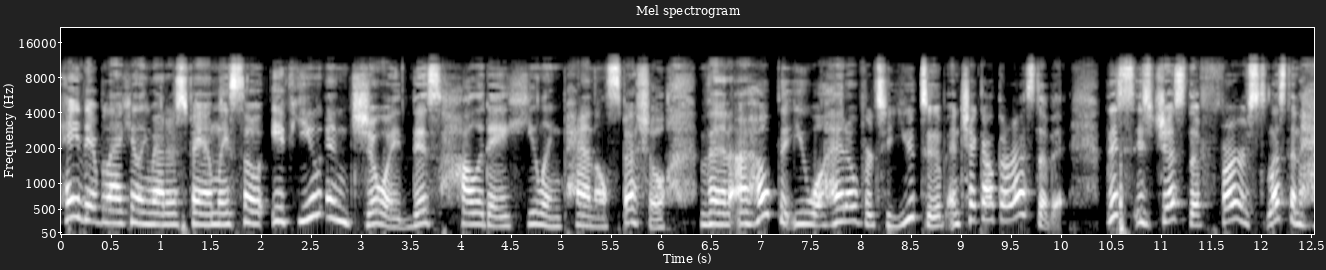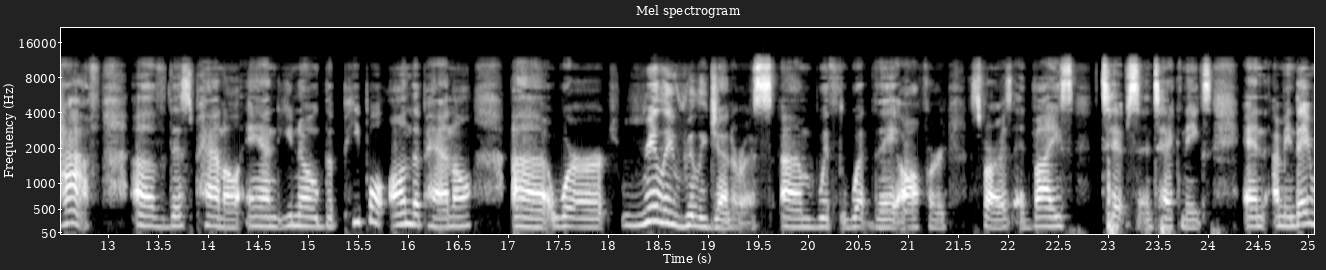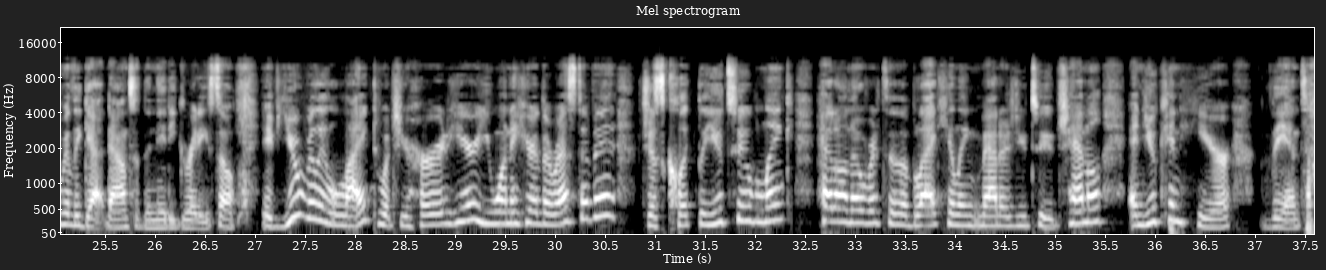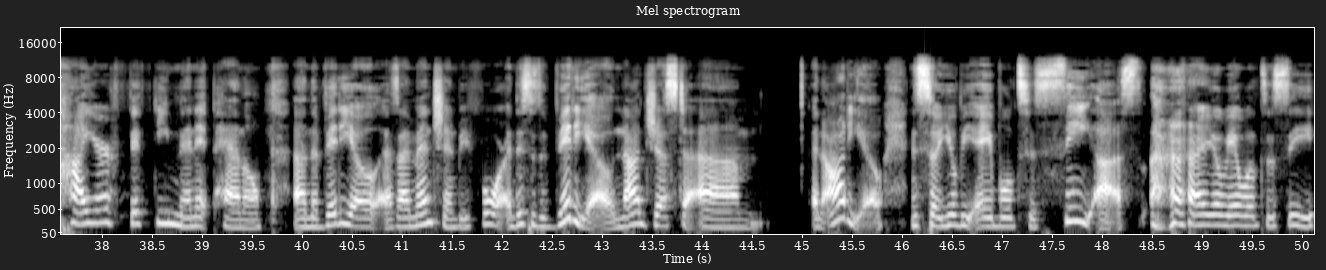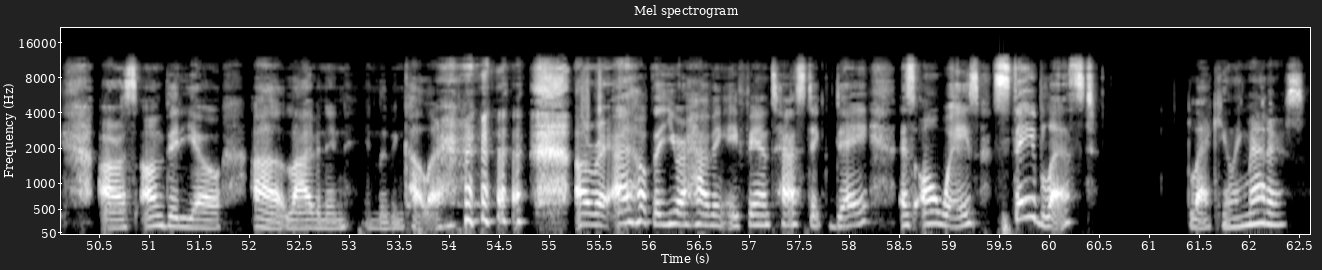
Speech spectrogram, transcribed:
Hey there, Black Healing Matters family. So if you enjoyed this holiday healing panel special, then I hope that you will head over to YouTube and check out the rest of it. This is just the first, less than half of this panel. And you know, the people on the panel, uh, were really, really generous, um, with what they offered as far as advice, tips and techniques. And I mean, they really got down to the nitty gritty. So if you really liked what you heard here, you want to hear the rest of it, just click the YouTube link, head on over to the Black Healing Matters YouTube channel, and you can hear the entire 50 minute panel. And the video, as I mentioned before, and this is a video, not just, um, an audio. And so you'll be able to see us. you'll be able to see us on video, uh, live and in, in living color. All right. I hope that you are having a fantastic day. As always, stay blessed. Black Healing Matters.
